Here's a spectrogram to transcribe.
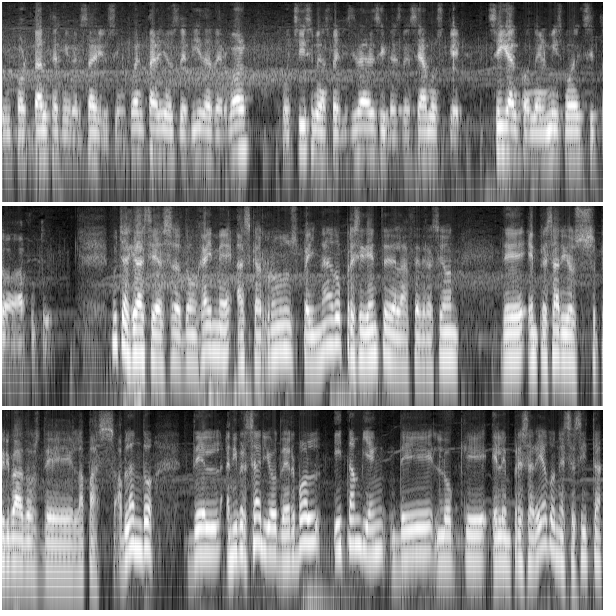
importante aniversario, 50 años de vida de Herbol. Muchísimas felicidades y les deseamos que sigan con el mismo éxito a futuro. Muchas gracias, don Jaime Ascarruns Peinado, presidente de la Federación de Empresarios Privados de La Paz, hablando del aniversario de Herbol y también de lo que el empresariado necesita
